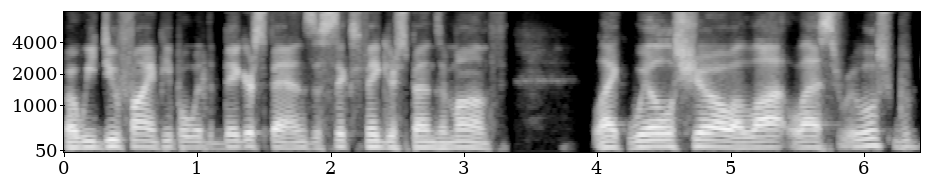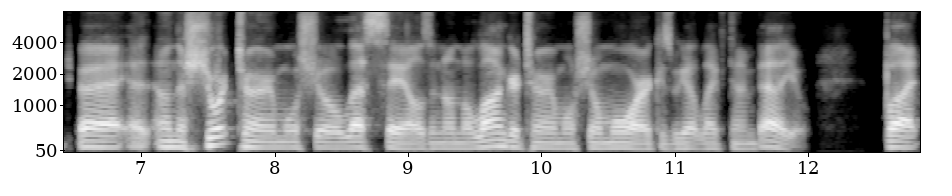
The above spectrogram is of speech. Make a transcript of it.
But we do find people with the bigger spends the six figure spends a month like will show a lot less we'll, uh, on the short term we'll show less sales and on the longer term we'll show more because we got lifetime value. But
